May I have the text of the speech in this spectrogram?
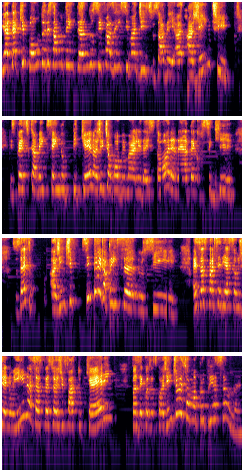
e até que ponto eles estavam tentando se fazer em cima disso, sabe? A, a, gente, especificamente sendo pequeno, a gente é o Bob Marley da história, né? Até conseguir sucesso. A gente se pega pensando se essas parcerias são genuínas, se as pessoas de fato querem, fazer coisas com a gente ou é só uma apropriação, né?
